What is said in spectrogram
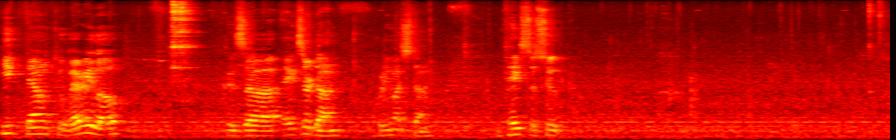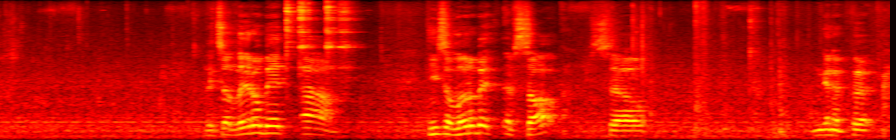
heat down to very low because uh, eggs are done, pretty much done. Taste the soup. It's a little bit, um, needs a little bit of salt, so I'm gonna put a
